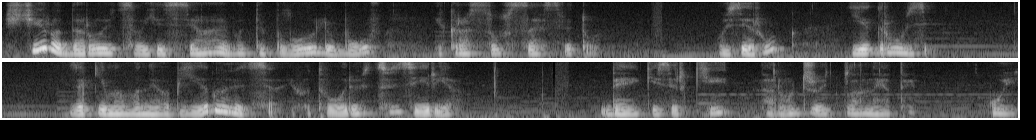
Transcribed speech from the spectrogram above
щиро дарують своє сяєво, тепло, любов і красу Всесвіту. У зірок є друзі, з якими вони об'єднуються і утворюють сузір'я. Деякі зірки народжують планети. Ой,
